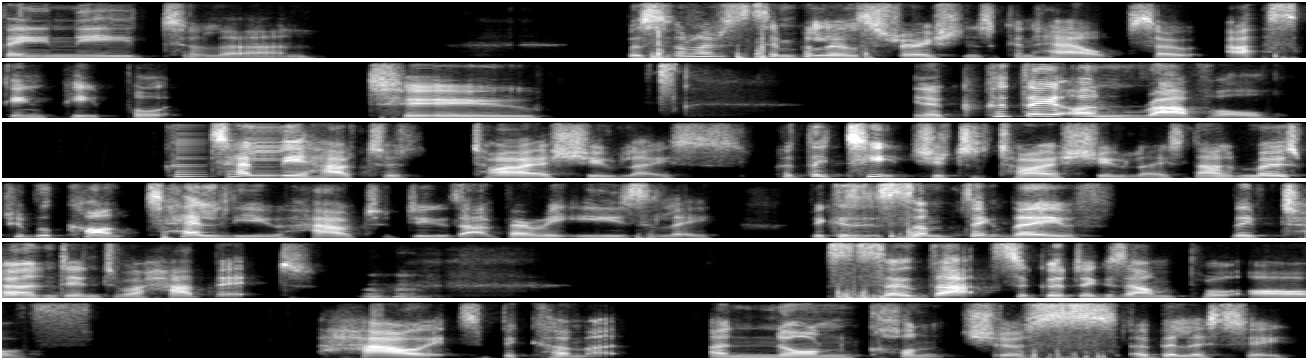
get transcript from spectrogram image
they need to learn. But sometimes simple illustrations can help. So asking people to, you know, could they unravel? Could tell you how to tie a shoelace? Could they teach you to tie a shoelace? Now, most people can't tell you how to do that very easily because it's something they've they've turned into a habit. Mm-hmm. So that's a good example of how it's become a, a non-conscious ability.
